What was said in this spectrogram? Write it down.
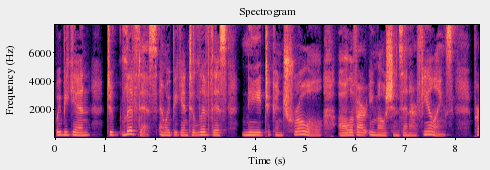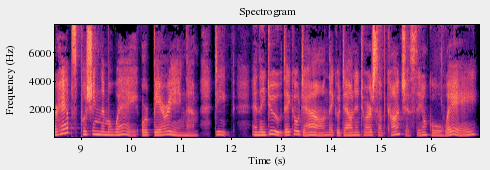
we begin to live this and we begin to live this need to control all of our emotions and our feelings, perhaps pushing them away or burying them deep. And they do, they go down, they go down into our subconscious. They don't go away.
